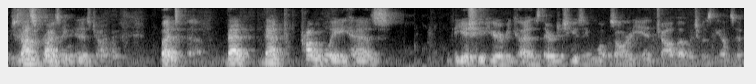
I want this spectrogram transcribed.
Which is not surprising, it is Java. But uh, that, that probably has the issue here because they're just using what was already in Java, which was the unzip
